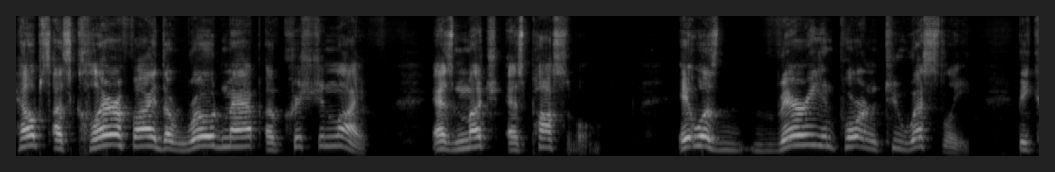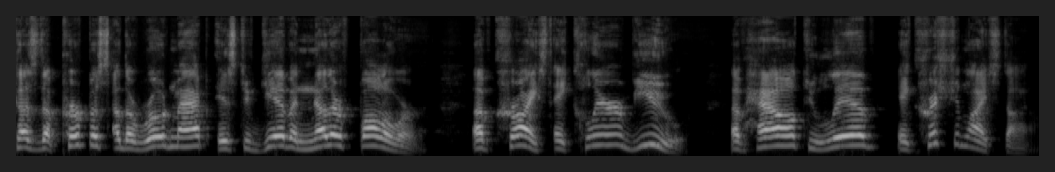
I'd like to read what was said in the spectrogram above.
helps us clarify the roadmap of Christian life as much as possible. It was very important to Wesley because the purpose of the roadmap is to give another follower of Christ a clear view of how to live a Christian lifestyle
